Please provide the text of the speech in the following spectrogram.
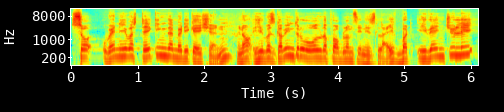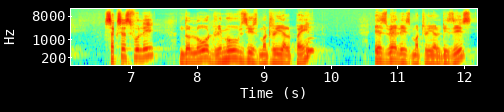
So when he was taking the medication, you know, he was going through all the problems in his life, but eventually, successfully, the Lord removes his material pain, as well his material disease,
